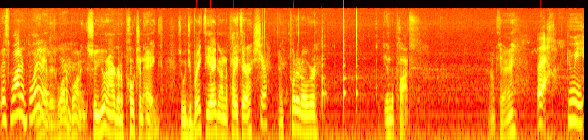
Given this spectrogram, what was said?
There's water boiling. Yeah, there's water hmm. boiling. So you and I are going to poach an egg. So would you break the egg on the plate there? Sure. And put it over in the pot. Okay. Ugh, gooey.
